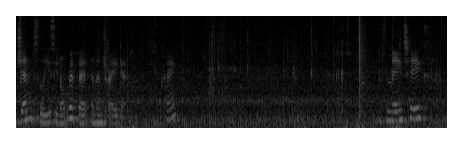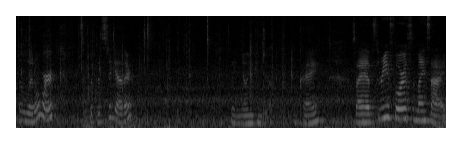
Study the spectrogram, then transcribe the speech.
gently so you don't rip it and then try again. Okay? This may take a little work to put this together, but you know you can do it. Okay? So I have three-fourths of my side.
